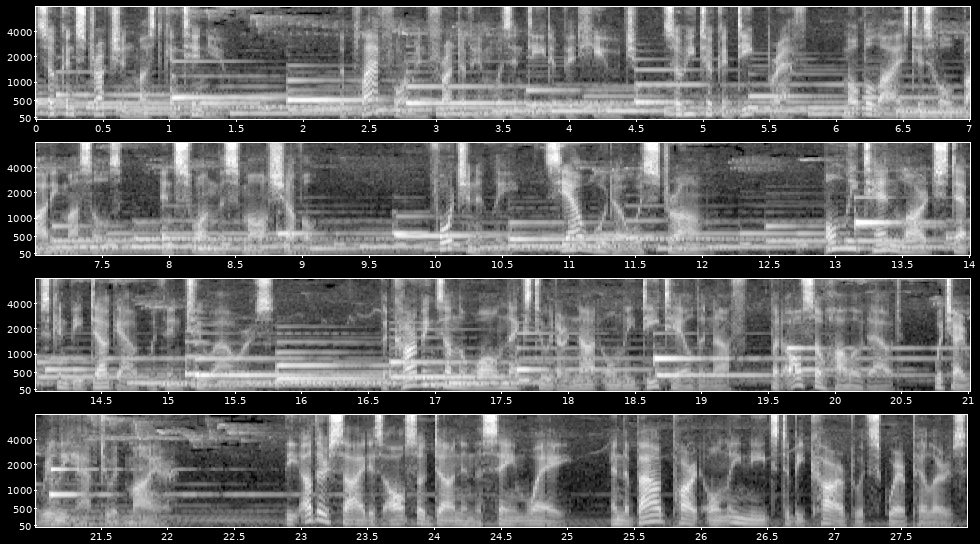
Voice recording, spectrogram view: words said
so construction must continue. The platform in front of him was indeed a bit huge, so he took a deep breath, mobilized his whole body muscles, and swung the small shovel. Fortunately, Xiao Wudo was strong. Only 10 large steps can be dug out within two hours. The carvings on the wall next to it are not only detailed enough, but also hollowed out, which I really have to admire. The other side is also done in the same way, and the bowed part only needs to be carved with square pillars,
